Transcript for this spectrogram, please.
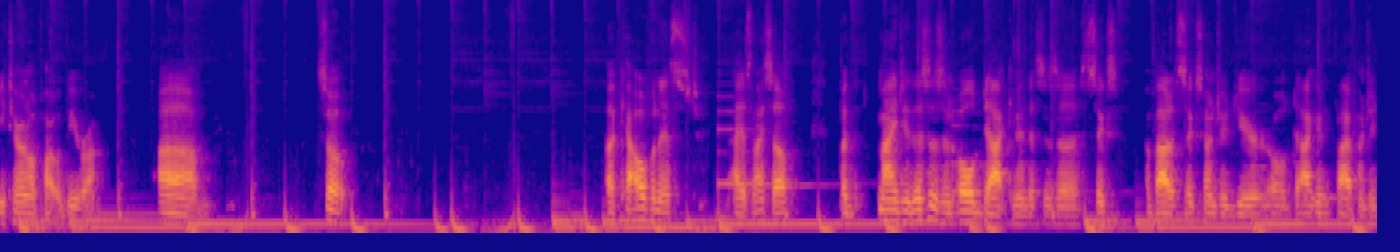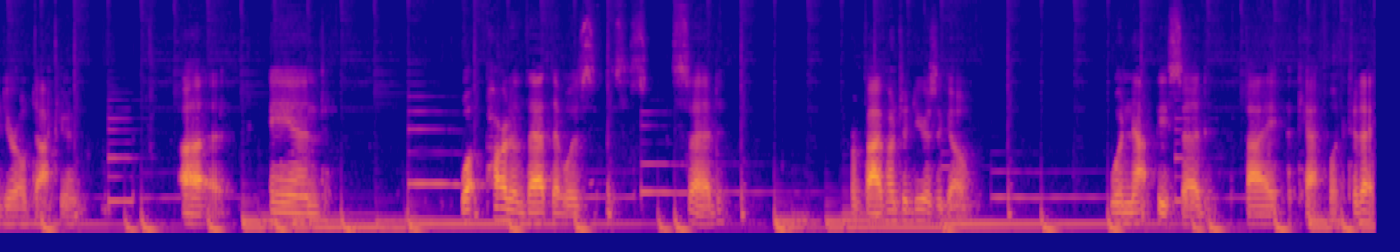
Eternal part would be wrong. Um, so, a Calvinist, as myself, but mind you, this is an old document. This is a six, about a 600 year old document, 500 year old document. Uh, and what part of that that was said from 500 years ago would not be said by a Catholic today,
